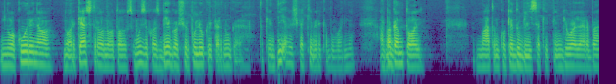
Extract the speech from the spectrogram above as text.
nuo kūrinio, nuo orkestro, nuo tos muzikos bėgo širpuliukai per nugarą. Tokia dieviška akimirka buvo, ar ne? Arba gamtoj, matom kokią dubysę, kaip pingiuoja, arba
